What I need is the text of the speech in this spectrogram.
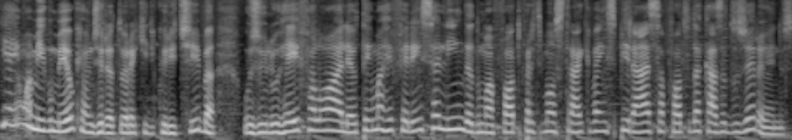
E aí um amigo meu, que é um diretor aqui de Curitiba, o Júlio Rei, falou: olha, eu tenho uma referência linda de uma foto para te mostrar que vai inspirar essa foto da Casa dos Gerânios.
